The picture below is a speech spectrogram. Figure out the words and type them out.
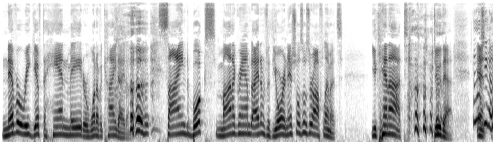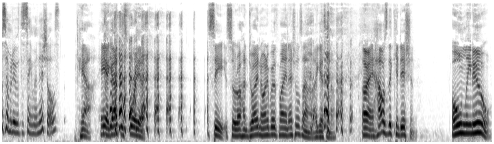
Never regift a handmade or one of a kind item. Signed books, monogrammed items with your initials, those are off limits. You cannot do that. Unless And- you know somebody with the same initials. yeah. Hey, I got this for you. See, so do I, do I know anybody with my initials? I don't know. I guess I know. All right. How's the condition? Only new.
